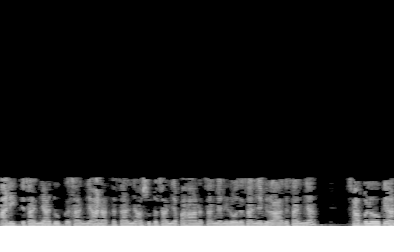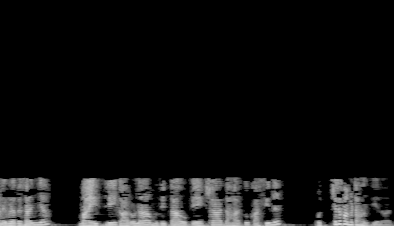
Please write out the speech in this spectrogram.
අනිත්‍ය සංඥා, දුක්ඛ සංඥා, අනාත්ම සංඥා, අසුභ සංඥා, පහාන සංඥා, නිරෝධ සංඥා, විරාග සංඥා, සබ්බ ලෝකේ අනිව්‍රත සංඥා, මෛත්‍රී, කරුණා, මුදිතා, උපේක්ෂා, ධාතු, කසින කොච්චර කමටහන් තියනවද?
